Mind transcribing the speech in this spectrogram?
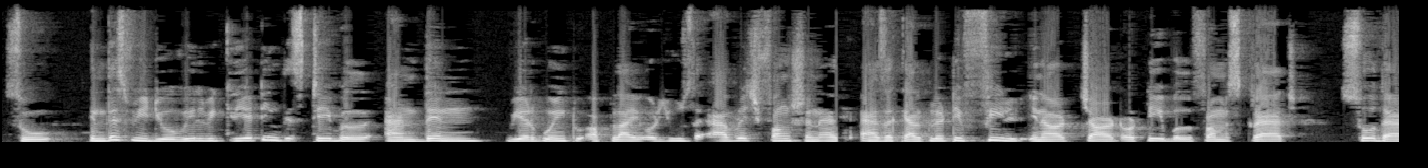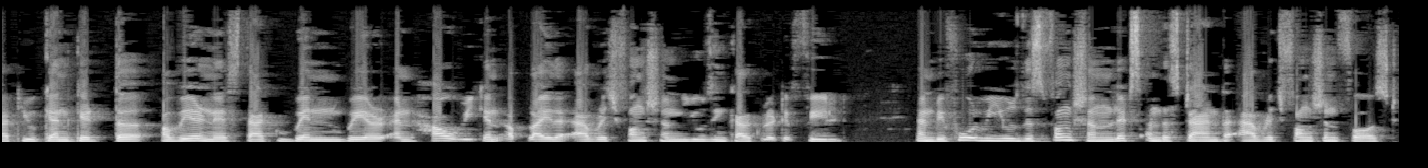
So in this video we will be creating this table and then we are going to apply or use the average function as, as a calculative field in our chart or table from scratch so that you can get the awareness that when, where and how we can apply the average function using calculative field. And before we use this function, let's understand the average function first.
